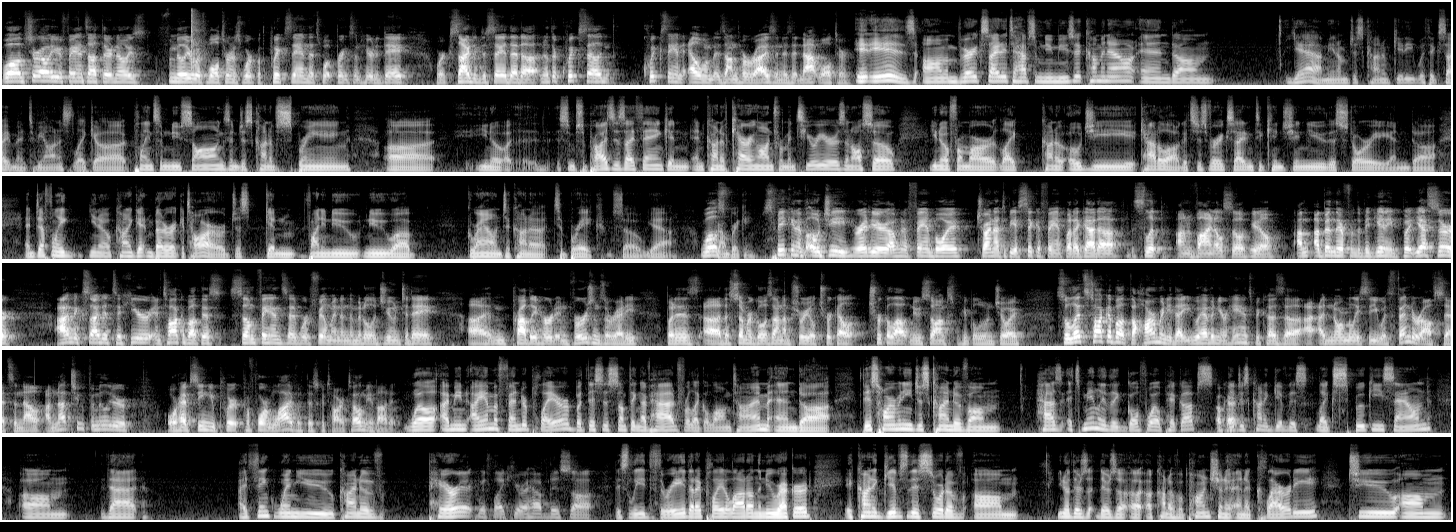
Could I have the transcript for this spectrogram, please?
well, I'm sure all your fans out there know he's familiar with Walter and his work with Quicksand. That's what brings him here today. We're excited to say that uh, another Quicksand Quicksand album is on the horizon, is it not, Walter? It is. Um, I'm very excited to have some new music coming out, and um, yeah, I mean, I'm just kind of giddy with excitement, to be honest. Like uh, playing some new songs and just kind of springing, uh, you know, uh, some surprises, I think, and and kind of carrying on from interiors and also, you know, from our like kind of OG catalog. It's just very exciting to continue this story and uh, and definitely you know kind of getting better at guitar or just getting finding new new uh, ground to kind of to break. So yeah. Well, groundbreaking. Speaking of OG, right here, I'm gonna fanboy. Try not to be a sycophant, but I got uh, the slip on vinyl, so you know i have been there from the beginning. But yes, sir, I'm excited to hear and talk about this. Some fans that we're filming in the middle of June today uh, probably heard inversions already, but as uh, the summer goes on, I'm sure you'll trickle out, new songs for people to enjoy. So let's talk about the harmony that you have in your hands because uh, I, I, normally see you with Fender offsets, and now I'm not too familiar or have seen you perform live with this guitar. Tell me about it. Well, I mean, I am a Fender player, but this is something I've had for like a long time, and uh, this harmony just kind of um, has it's mainly the gold foil pickups. Okay. They just kind of give this like spooky sound um, that I think when you kind of pair it with like here I have this uh, this lead three that I played a lot on the new record. It kind of gives this sort of um, you know there's there's a, a, a, kind of a punch and a, and a clarity to um,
